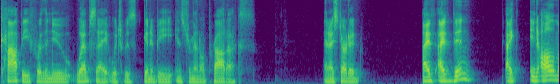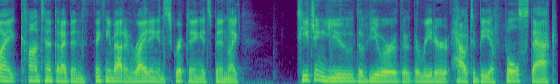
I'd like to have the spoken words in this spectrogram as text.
copy for the new website, which was going to be instrumental products, and I started. I've I've been I in all of my content that I've been thinking about and writing and scripting. It's been like teaching you, the viewer, the the reader, how to be a full stack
